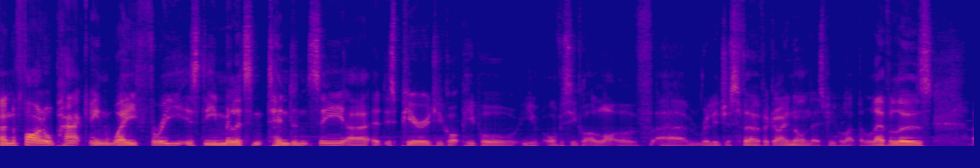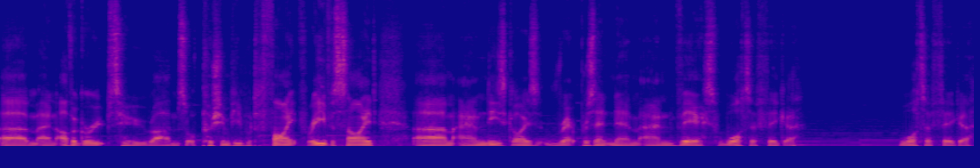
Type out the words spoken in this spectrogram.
And the final pack in Wave 3 is the Militant Tendency. Uh, at this period, you've got people, you've obviously got a lot of um, religious fervour going on. There's people like the Levelers um, and other groups who um, sort of pushing people to fight for either side. Um, and these guys represent them. And this, what a figure. What a figure.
